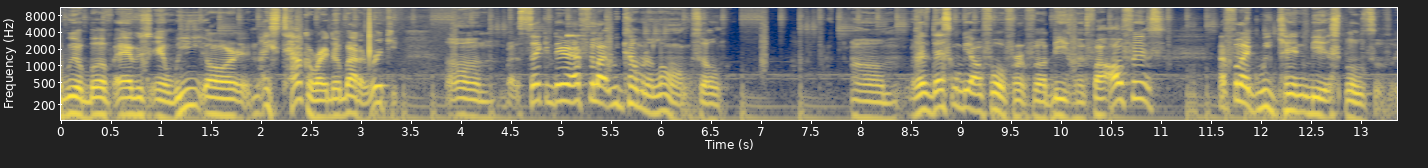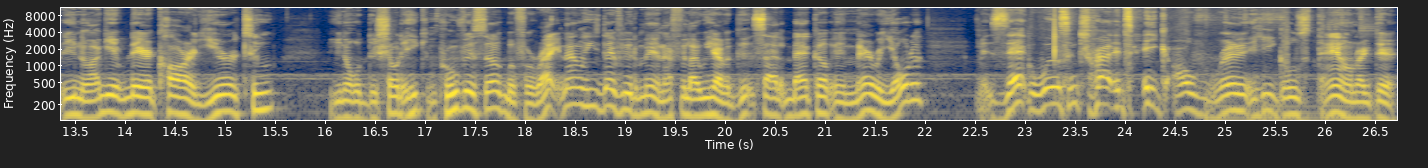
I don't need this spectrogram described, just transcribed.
we're above average, and we are nice tackle right there by the Ricky. Um, but secondary, I feel like we coming along. So um, that's, that's gonna be our forefront for our defense. For our offense, I feel like we can be explosive. You know, I give Derek Carr a year or two you know, to show that he can prove himself. But for right now, he's definitely the man. I feel like we have a good solid backup in Mariota. Zach Wilson tried to take off running. He goes down right there.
